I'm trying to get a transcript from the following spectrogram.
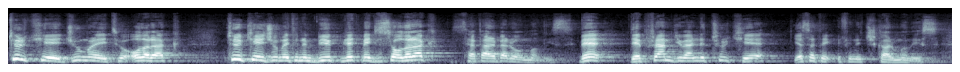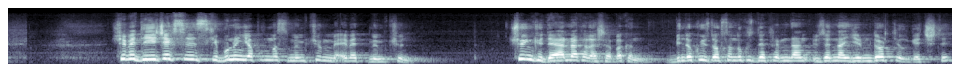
Türkiye Cumhuriyeti olarak Türkiye Cumhuriyeti'nin Büyük Millet Meclisi olarak seferber olmalıyız. Ve deprem güvenli Türkiye yasa teklifini çıkarmalıyız. Şimdi diyeceksiniz ki bunun yapılması mümkün mü? Evet mümkün. Çünkü değerli arkadaşlar bakın 1999 depreminden üzerinden 24 yıl geçti.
